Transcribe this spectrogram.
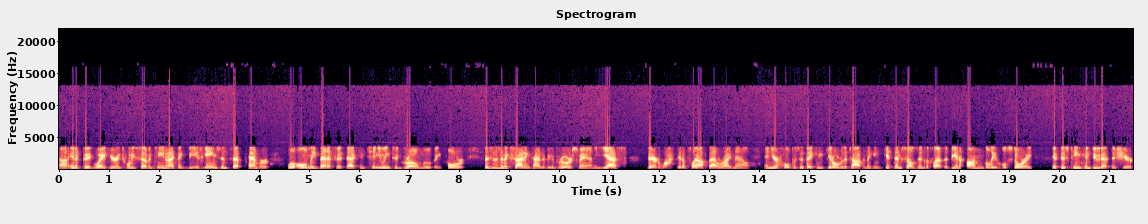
uh, in a big way here in 2017. And I think these games in September will only benefit that continuing to grow moving forward. This is an exciting time to be a Brewers fan. Yes, they're locked in a playoff battle right now, and your hope is that they can get over the top and they can get themselves into the playoffs. It'd be an unbelievable story if this team can do that this year.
